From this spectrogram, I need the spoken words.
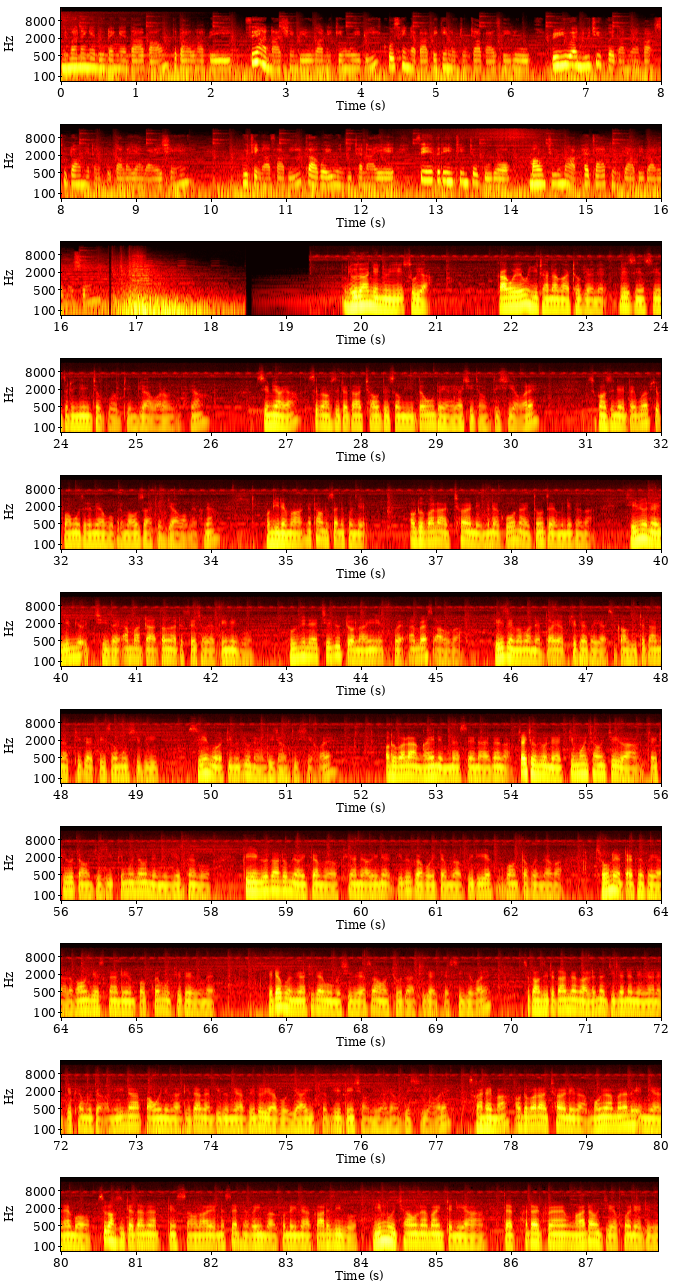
မြန်မာနိုင်ငံသူနိုင်ငံသားအပေါင်းတဘာဝပြီးဆရာနာရှင်ပြီးကနေကင်းဝေးပြီးကိုစိတ်နှစ်ပါးဘေးကင်းလုံခြုံကြပါစေလို့ရေဒီယိုအန်ယူဂျီဖွယ်သားများကဆုတောင်းမြတ်တာပို့သလာရပါတယ်ရှင်။အခုချိန်ကစပြီးကာကွယ်ရေးဝန်ကြီးဌာနရဲ့စီးရေးသတင်းချင်းချုပ်ကိုတော့မောင်ကျူးမှဖတ်ကြားတင်ပြပေးပါရမရှင်။မြို့သားညညရေးအစိုးရ ကာကွယ်ရေးဝန်ကြီးဌာနကထုတ်ပြန်တဲ့နေ့စဉ်စီးရေးသတင်းချင်းချုပ်ကိုတင်ပြပါတော့မယ်ခင်ဗျာ။စင်းမြရာစစ်ကောင်စီတပ်သား6တေဆုံးပြီး3ဦးတရားရရှိကြောင်းသိရှိရပါတယ်။စစ်ကောင်စီနဲ့တိုက်ပွဲဖြစ်ပွားမှုသတင်းများကိုပထမဦးစွာတင်ပြပါမယ်ခင်ဗျာ။ဝန်ကြီးနယ်မှာ2022ခုနှစ်အောက်တိုဘာလ6ရက်နေ့မနက်9:30မိနစ်ခန့်ကရင်းမြို့နယ်ရင်းမြို့အခြေဆိုင်အမတ316ရဲ့ကိန်းလေးကိုဝန်ကြီးနယ်ခြေပြုတော်လိုင်းရေးအဖွဲ့ MSRO က 40မမနဲ့တွားရောက်ဖြစ်ခဲ့ကြရာစစ်ကောင်စီတပ်သားများထိခိုက်ဒေဆုံးမှုရှိပြီးဈေးကိုအတိမပြုနိုင်သေးကြောင်းသိရှိရပါတယ်။အော်တိုဘာလ9ရက်နေ့မနက်10:00နာရီခန့်ကကြိုက်ထုံမြို့နယ်ကင်မွန်ချောင်းကျေးရွာကြိုက်ထီတောင်ကြီးရှိကင်မွန်ချောင်းနယ်မြေရဲစခန်းကိုကရင်မျိုးသားလူမျိုးရေးတပ်မတော် KNL နဲ့ပြည်သူ့ကာကွယ်ရေးတပ်မတော် PDF ပူးပေါင်းတပ်ဖွဲ့များကဒရုန်းနဲ့တိုက်ခတ်ခဲ့ရာ၎င်းရဲစခန်းတွင်ပောက်ကွဲမှုဖြစ်ခဲ့ပေမဲ့ရဲတပ်ဖွဲ့များထိခိုက်မှုမရှိဘဲအဆောက်အအုံချို့သာထိခိုက်ပျက်စီးခဲ့ပါတယ်။ စစ်ကောင်စီတပ်သားများကလက်နက်ကြီးလက်နက်ငယ်များနဲ့ပစ်ခတ်မှုကြောင့်အနီးနားပတ်ဝန်းကျင်ကဒေသခံပြည်သူများဘေးလွတ်ရာကိုယာယီထွက်ပြေးတိမ်းရှောင်နေရကြောင်းသိရှိရပါတယ်။စကိုင်းတိုင်းမှာအော်တိုဘား6ရက်နေ့ကမုံရမန္တလေးအမြန်လမ်းပေါ်စစ်ကောင်စီတပ်သားများတင်ဆောင်လာတဲ့22ဘိန်းပါကွန်တိန်နာကားတစ်စီးကိုမြင်းမှုချောင်းလမ်းပိုင်းတနေရာတပ်ဖတ်တဂရန်9000ကျဲဖွဲ့နေသူ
